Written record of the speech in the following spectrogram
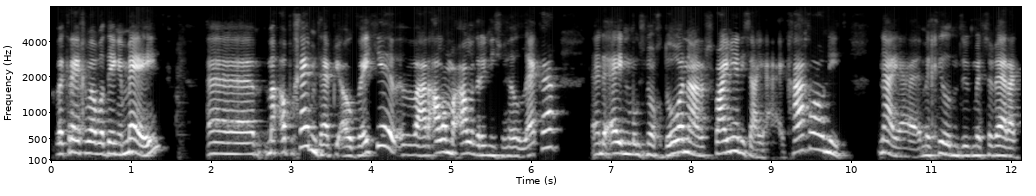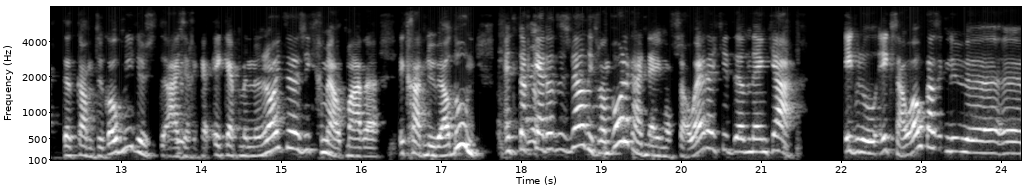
we kregen wel wat dingen mee. Ehm, maar op een gegeven moment heb je ook, weet je, we waren allemaal alle drie niet zo heel lekker. En de een moest nog door naar Spanje. Die zei, ja, ik ga gewoon niet. nou ja, Michiel natuurlijk met zijn werk, dat kan natuurlijk ook niet. Dus hij zegt, ik, ik heb me nooit uh, ziek gemeld, maar uh, ik ga het nu wel doen. En toen dacht ik, ja. ja, dat is wel die verantwoordelijkheid nemen of zo. Hè? Dat je dan denkt, ja, ik bedoel, ik zou ook als ik nu uh,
